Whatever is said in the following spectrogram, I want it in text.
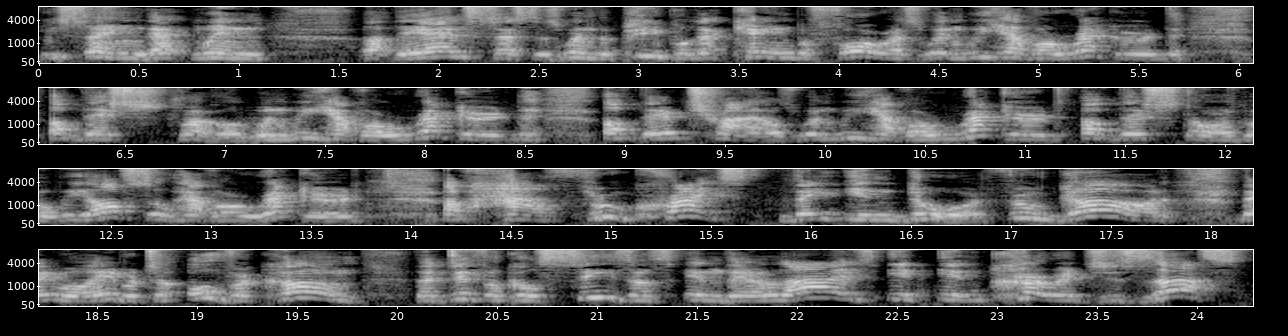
He's saying that when uh, the ancestors, when the people that came before us, when we have a record of their struggle, when we have a record of their trials, when we have a record of their storms, but we also have a record of how through Christ they endured. Through God, they were able to overcome the difficult seasons in their lives. It encourages us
